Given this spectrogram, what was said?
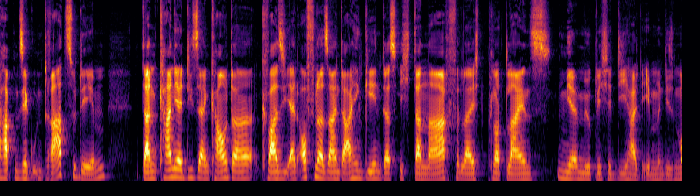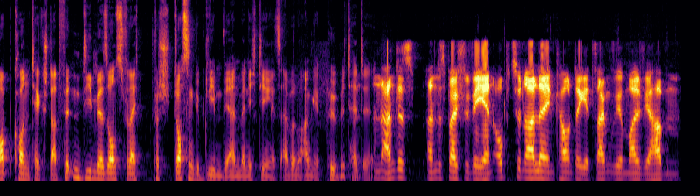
habe einen sehr guten Draht zu dem, dann kann ja dieser Encounter quasi ein offener sein dahingehend, dass ich danach vielleicht Plotlines mir ermögliche, die halt eben in diesem Mob-Kontext stattfinden, die mir sonst vielleicht verschlossen geblieben wären, wenn ich den jetzt einfach nur angepöbelt hätte. Ein anderes, anderes Beispiel wäre ja ein optionaler Encounter. Jetzt sagen wir mal, wir haben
